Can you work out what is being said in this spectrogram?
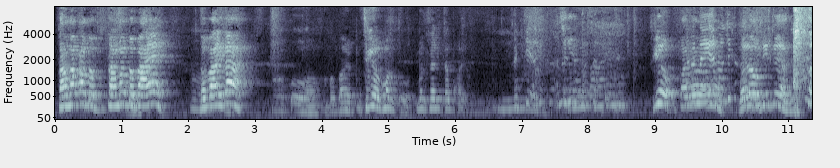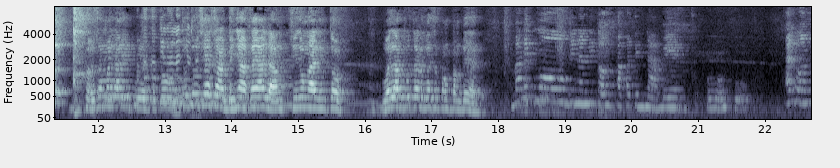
Tama ka, ba- tama babae? Babae ka? opo, Oo, babae po. Sige, mag, magsalita po kayo. Ate, alika. Ano yung mo? Sige, para Para may ano, ano, wala ko dito yan. Basta malayo po yan. Totoo, siya sabi niya, kaya lang, sinungaling to. Wala po talaga sa Pampanga yan. Bakit mo ginanito ang kapatid namin? opo, Ano ang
